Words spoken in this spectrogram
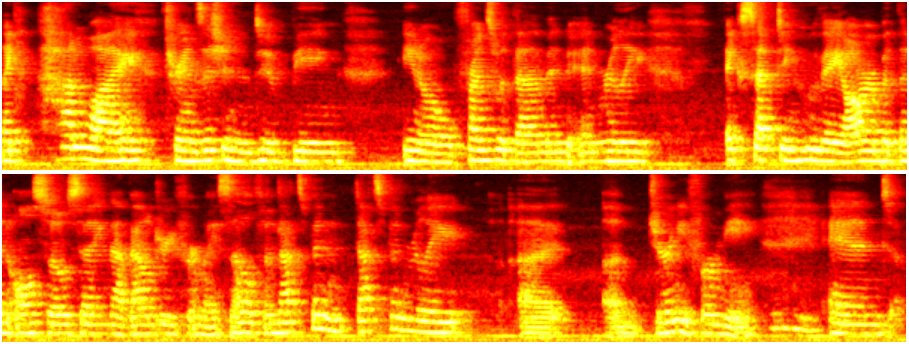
Like how do i transition into being you know friends with them and and really accepting who they are but then also setting that boundary for myself? And that's been that's been really a, a journey for me. Mm-hmm. And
